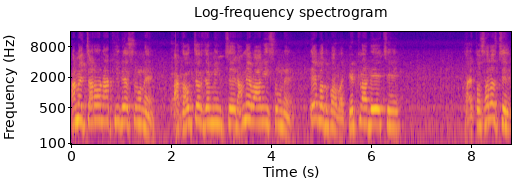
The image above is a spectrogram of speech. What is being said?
અમે ચારો નાખી દેશું ને, આ ગૌચર જમીન છે ને, અમે વાવીશું ને, એ બધું પર કેટલા ડે છે? થાય તો સરસ છે,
